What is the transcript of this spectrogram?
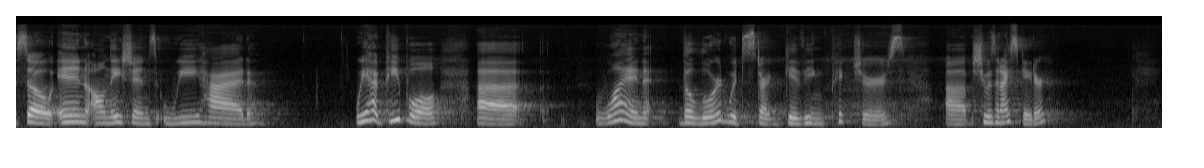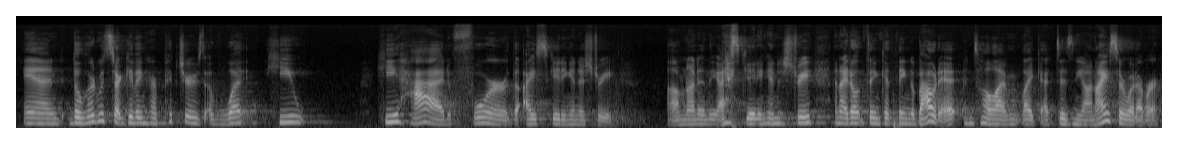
so in All Nations, we had we had people. Uh, one, the Lord would start giving pictures. She was an ice skater, and the Lord would start giving her pictures of what He He had for the ice skating industry. I'm not in the ice skating industry, and I don't think a thing about it until I'm like at Disney on Ice or whatever.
